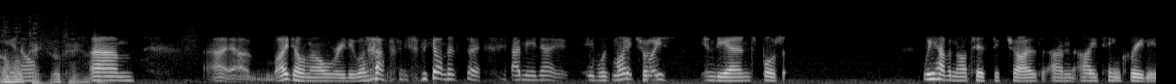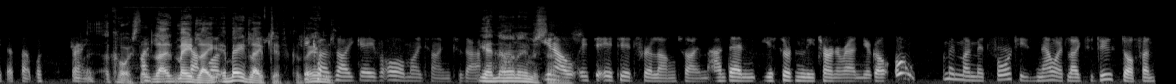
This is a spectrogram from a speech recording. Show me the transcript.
Oh, you know. okay, okay. okay. Um, I, I don't know really what happened. To be honest, uh, I mean, I, it was my choice in the end, but we have an autistic child, and I think really that that was strange of course, I that made that life it made life difficult. Because understand. I gave all my time to that. Yeah, no, and I You know, it it did for a long time, and then you suddenly turn around and you go, "Oh, I'm in my mid forties now. I'd like to do stuff," and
